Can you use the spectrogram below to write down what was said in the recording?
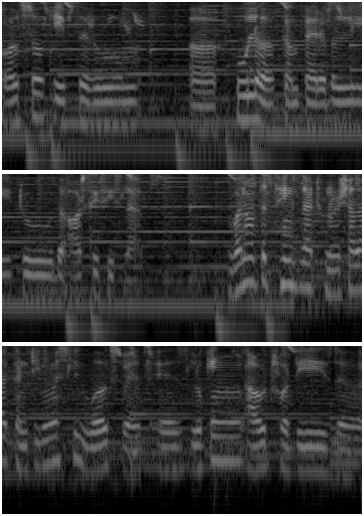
also keeps the room uh, cooler comparably to the RCC slabs. One of the things that Hunnarshala continuously works with is looking out for these uh,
